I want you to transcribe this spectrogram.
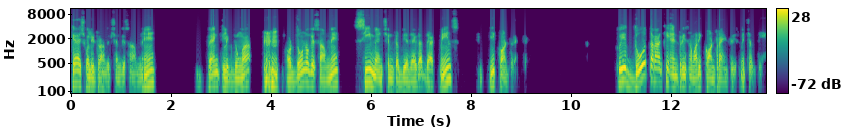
कैश वाली ट्रांजेक्शन के सामने बैंक लिख दूँगा। और दोनों के सामने सी मेंशन कर दिया जाएगा। दैट मींस ये कॉन्ट्रैक्ट तो ये दो तरह की एंट्रीज हमारी कॉन्ट्रा एंट्रीज में चलती है।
